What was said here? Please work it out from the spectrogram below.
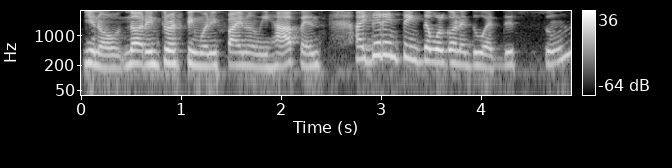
you know not interesting when it finally happens. I didn't think that we're gonna do it this soon.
